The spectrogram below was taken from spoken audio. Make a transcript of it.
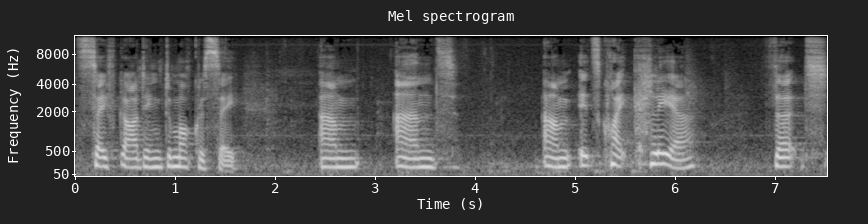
safeguarding democracy. Um, and um, it's quite clear that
